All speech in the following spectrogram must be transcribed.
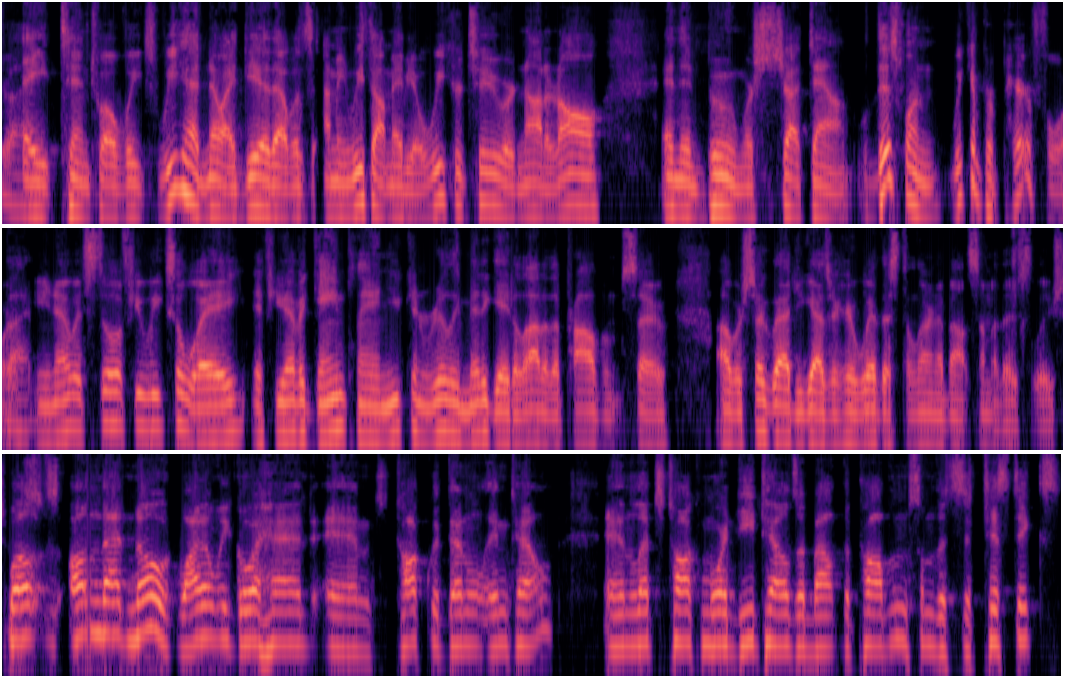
right. 8, 10, 12 weeks. We had no idea that was, I mean, we thought maybe a week or two or not at all. And then boom, we're shut down. Well, this one we can prepare for. Right. You know, it's still a few weeks away. If you have a game plan, you can really mitigate a lot of the problems. So uh, we're so glad you guys are here with us to learn about some of those solutions. Well, on that note, why don't we go ahead and talk with Dental Intel and let's talk more details about the problem, some of the statistics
